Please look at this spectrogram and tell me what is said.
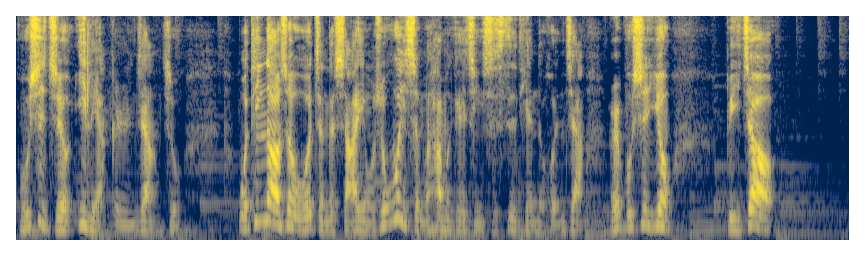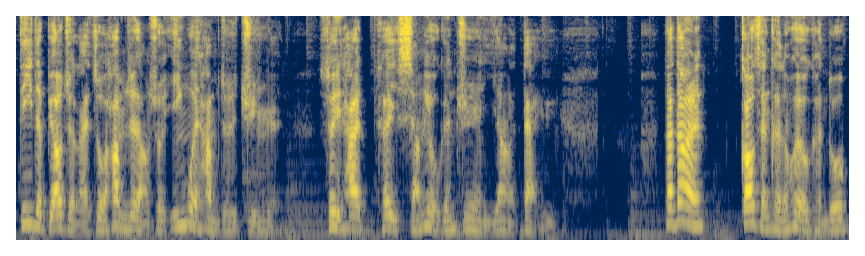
不是只有一两个人这样做。我听到的时候，我整个傻眼，我说为什么他们可以请十四天的婚假，而不是用比较低的标准来做？他们就想说，因为他们就是军人。所以他可以享有跟军人一样的待遇。那当然，高层可能会有很多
